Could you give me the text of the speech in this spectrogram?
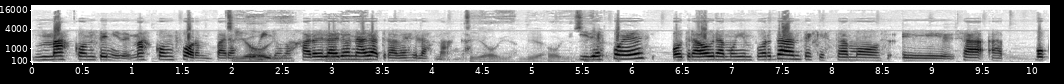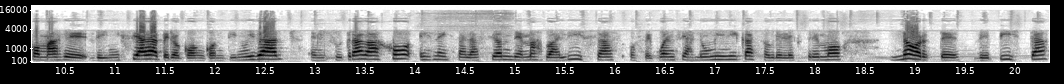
más contenido y más conforme para subir o bajar de la aeronave a través de las mangas. y después, otra obra muy importante que estamos eh, ya a poco más de, de, iniciada, pero con continuidad en su trabajo, es la instalación de más balizas o secuencias lumínicas sobre el extremo norte de pista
